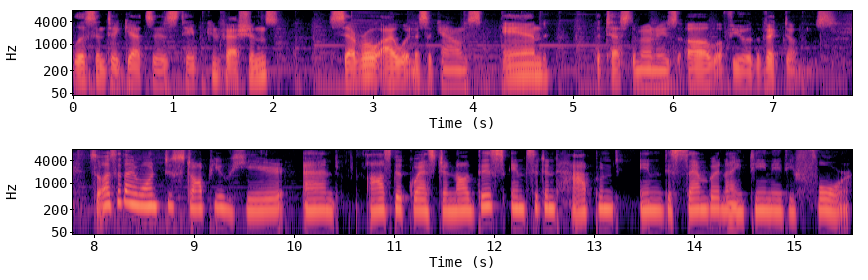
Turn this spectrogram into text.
listen to Goetz's taped confessions, several eyewitness accounts, and the testimonies of a few of the victims. So, Asad, I want to stop you here and ask a question. Now, this incident happened in December 1984,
